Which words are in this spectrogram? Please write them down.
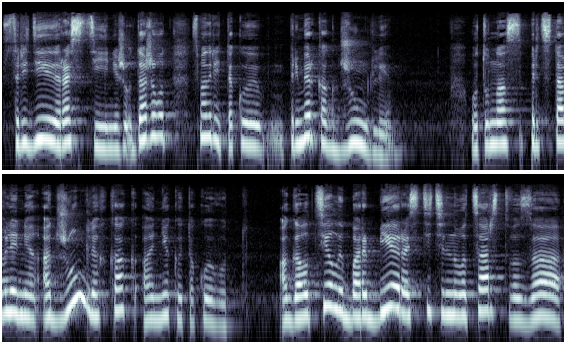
среди растений, даже вот смотрите такой пример, как джунгли. Вот у нас представление о джунглях как о некой такой вот оголтелой борьбе растительного царства за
